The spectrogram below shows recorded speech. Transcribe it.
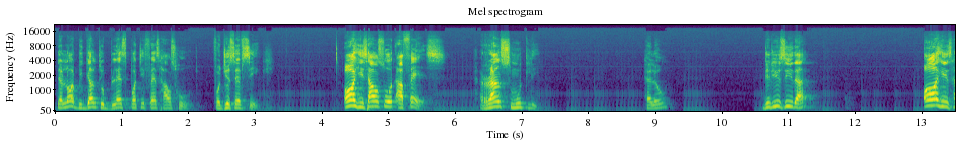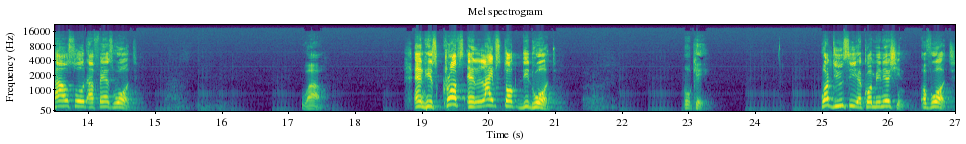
the Lord began to bless Potiphar's household for Joseph's sake. All his household affairs ran smoothly. Hello? Did you see that? All his household affairs what? Wow. And his crops and livestock did what? Okay. What do you see? A combination of what?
